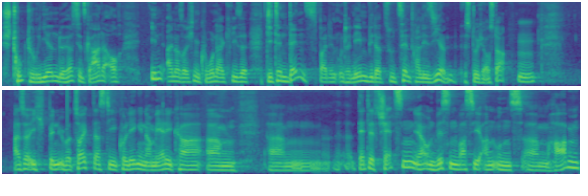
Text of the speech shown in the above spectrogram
strukturieren? Du hörst jetzt gerade auch in einer solchen Corona-Krise, die Tendenz bei den Unternehmen wieder zu zentralisieren ist durchaus da. Mhm. Also ich bin überzeugt, dass die Kollegen in Amerika ähm, ähm, Deadlifts schätzen ja, und wissen, was sie an uns ähm, haben.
